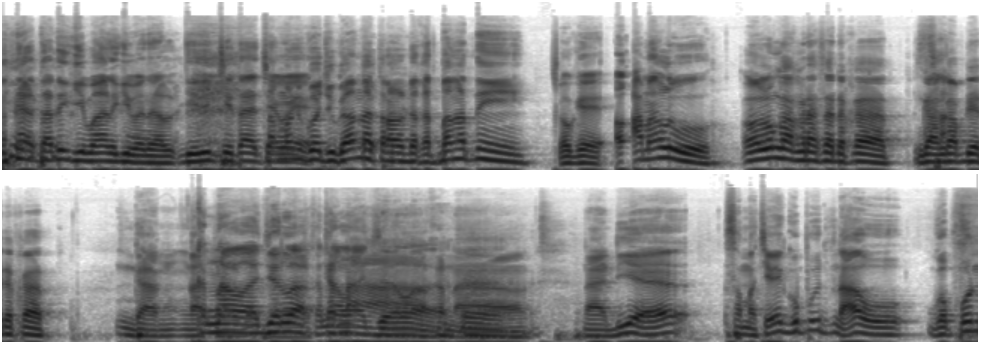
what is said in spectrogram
Iya, tadi gimana gimana? Jadi cerita cewek. Gue juga nggak terlalu dekat banget nih. Oke, oh, sama lu. Oh lu nggak ngerasa dekat, nggak anggap dia dekat. Nggak nggak Kenal terlalu aja lah, dekat. kenal aja lah. Kenal. Nah dia sama cewek gue pun tahu, gue pun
